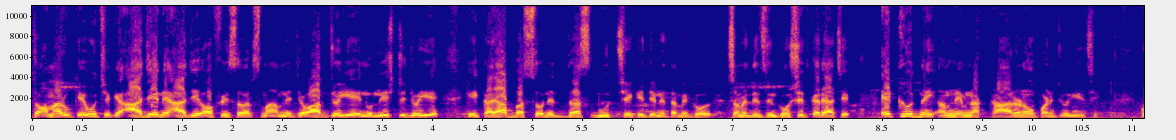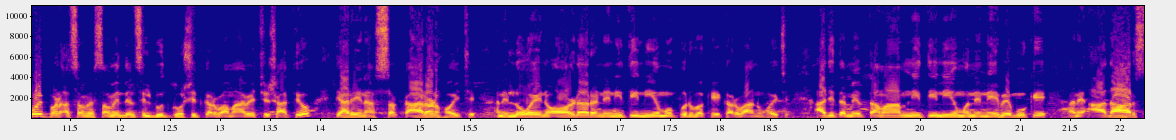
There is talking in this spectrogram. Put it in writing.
તો અમારું કેવું છે કે આજે ને આજે ઓફિસ અવર્સમાં અમને જવાબ જોઈએ, એનું લિસ્ટ જોઈએ કે કયા બસો ને દસ બૂથ છે કે જેને તમે સંવેદનશીલ ઘોષિત કર્યા છે. એટલું જ નહીં, અમને એમના કારણો પણ જોઈએ છે. કોઈ પણ સંવેદનશીલ બૂથ ઘોષિત કરવામાં આવે છે સાથીઓ, ત્યારે એના કારણ હોય છે અને લો એનો ઓર્ડર અને નીતિ નિયમો પૂર્વક એ કરવાનું હોય છે. આજે તમે તમામ નીતિ નિયમોને નેવે મૂકી અને આદર્શ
